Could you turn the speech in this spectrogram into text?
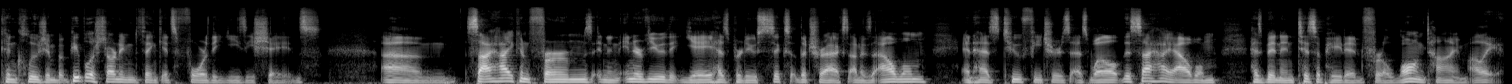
conclusion. But people are starting to think it's for the Yeezy Shades. Um, CyHi confirms in an interview that Ye has produced six of the tracks on his album and has two features as well. This CyHi album has been anticipated for a long time. Like,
